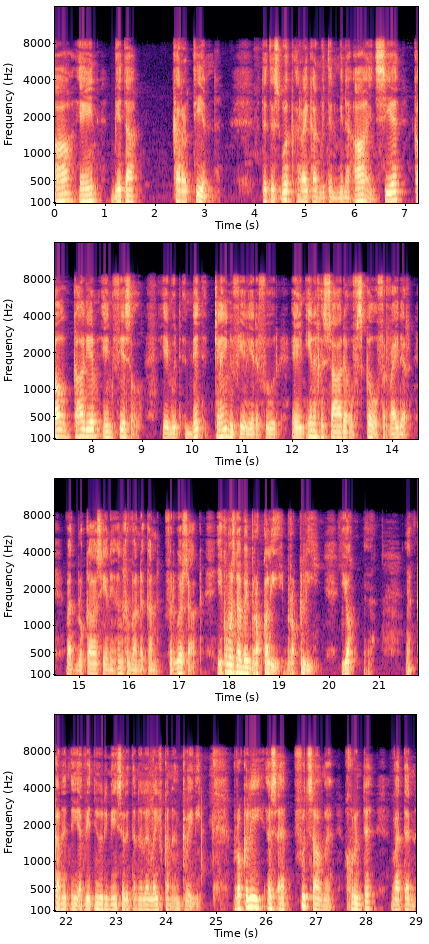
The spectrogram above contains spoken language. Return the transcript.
A en beta-carotene. Dit is ook reik aan vitamine A en C, kal, kalium en vesel. Jy moet net klein hoeveelhede voer en enige sade of skil verweider wat blokkasie in die ingewande kan veroorzaak. Hier kom ons nou by broccoli, broccoli. Jo, ek kan het nie, ek weet nie hoe die mense dit in hulle lijf kan inkry nie. Broccoli is een voedsame groente wat in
